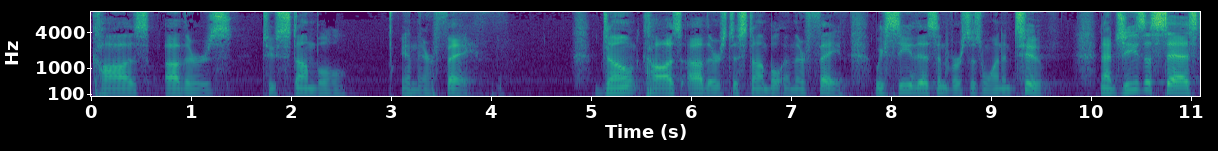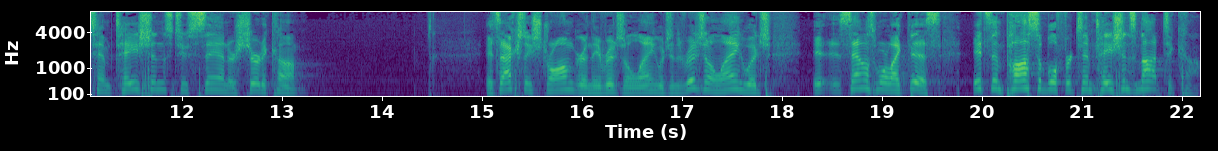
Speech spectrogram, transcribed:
cause others to stumble in their faith. Don't cause others to stumble in their faith. We see this in verses 1 and 2. Now, Jesus says temptations to sin are sure to come. It's actually stronger in the original language. In the original language, it, it sounds more like this It's impossible for temptations not to come,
